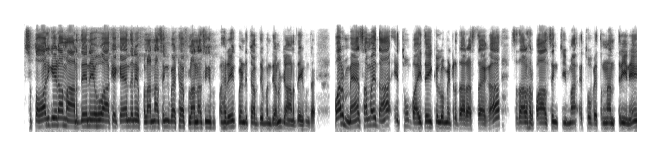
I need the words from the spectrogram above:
ਸਤੌਜ ਗੇੜਾ ਮਾਰਦੇ ਨੇ, ਉਹ ਆ ਕੇ ਕਹਿੰਦੇ ਨੇ, ਫਲਾਨਾ ਸਿੰਘ ਬੈਠਾ, ਫਲਾਨਾ ਸਿੰਘ ਹਰੇਕ ਪਿੰਡ ਚ ਆਪਦੇ ਬੰਦਿਆਂ ਨੂੰ ਜਾਣਦਾ ਹੀ ਹੁੰਦਾ। ਪਰ ਮੈਂ ਸਮਝਦਾ ਇੱਥੋਂ 22 23 ਕਿਲੋਮੀਟਰ ਦਾ ਰਸਤਾ ਹੈਗਾ, ਸਰਦਾਰ ਹਰਪਾਲ ਸਿੰਘ ਚੀਮਾ ਇੱਥੋਂ ਵਿੱਤ ਮੰਤਰੀ ਨੇ,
